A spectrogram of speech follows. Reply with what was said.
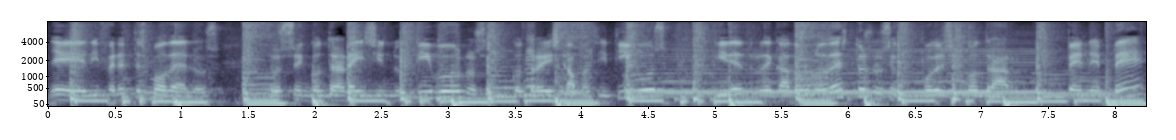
eh, diferentes modelos. Los encontraréis inductivos, los encontraréis capacitivos y dentro de cada uno de estos podéis encontrar PNP,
